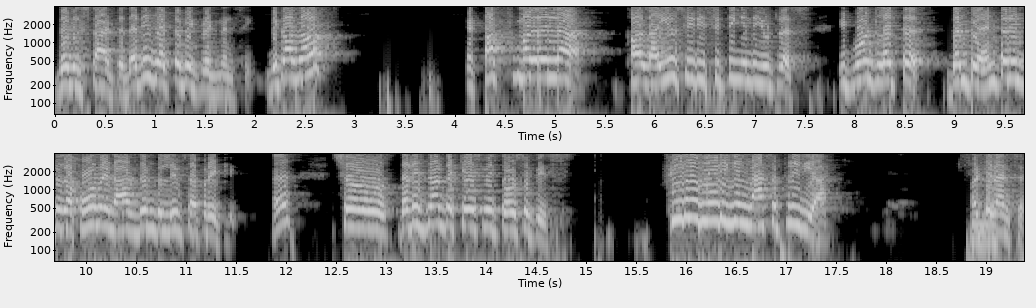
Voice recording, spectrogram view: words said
They will start. That is ectopic pregnancy because of a tough mother-in-law called IUCD sitting in the uterus. It won't let uh, them to enter into the home and ask them to live separately. Huh? So that is not the case with OCPs. Fetal bleeding in vasa previa. What's your answer?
